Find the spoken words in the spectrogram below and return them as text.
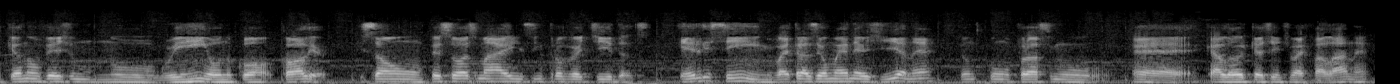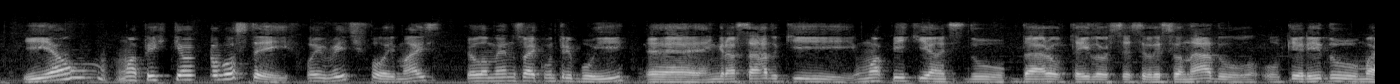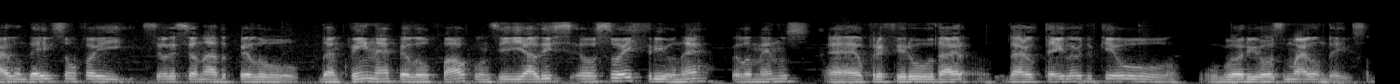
que eu não vejo no Green ou no Collier, que são pessoas mais introvertidas. Ele sim vai trazer uma energia, né? Junto com o próximo é, calor que a gente vai falar, né? E é um, uma pick que eu, eu gostei. Foi rich, foi, mas pelo menos vai contribuir. É engraçado que uma pique antes do Daryl Taylor ser selecionado, o querido Marlon Davidson foi selecionado pelo Dan Quinn, né, pelo Falcons, e ali eu suei frio, né? Pelo menos é, eu prefiro o Daryl Taylor do que o, o glorioso Marlon Davidson.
